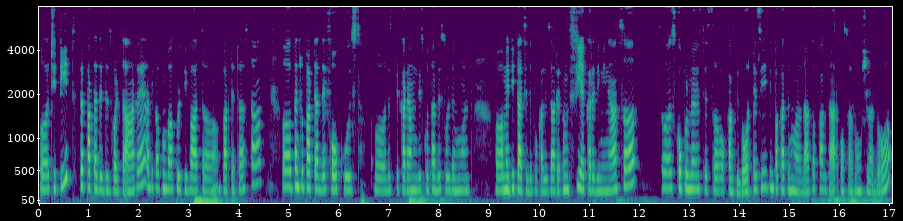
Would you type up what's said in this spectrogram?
uh, citit, pe partea de dezvoltare, adică cumva cultivată partea aceasta, Uh, pentru partea de focus, uh, despre care am discutat destul de mult, uh, meditație de focalizare în fiecare dimineață. Uh, scopul meu este să o fac de două ori pe zi, din păcate numai o dată o fac, dar o să ajung și la două.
